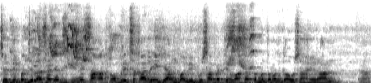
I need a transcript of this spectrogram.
jadi penjelasannya di sini sangat komplit sekali. Yang balibu sampai dewasa teman-teman gak usah heran. Ya.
